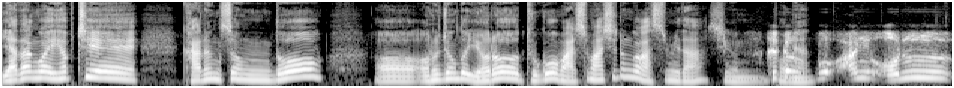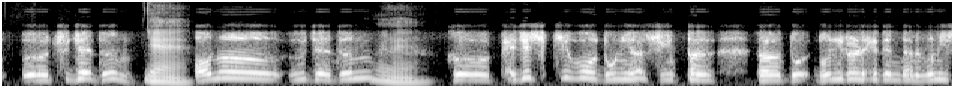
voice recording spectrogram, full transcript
야당과의 협치의 가능성도 어 어느 정도 열어두고 말씀하시는 것 같습니다. 지금 그러니까 보면. 뭐 아니 어느 어, 주제든 예. 어느 의제든 예. 그 배제시키고 논의할 수 있다 어, 노, 논의를 해야 된다는 건 있을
